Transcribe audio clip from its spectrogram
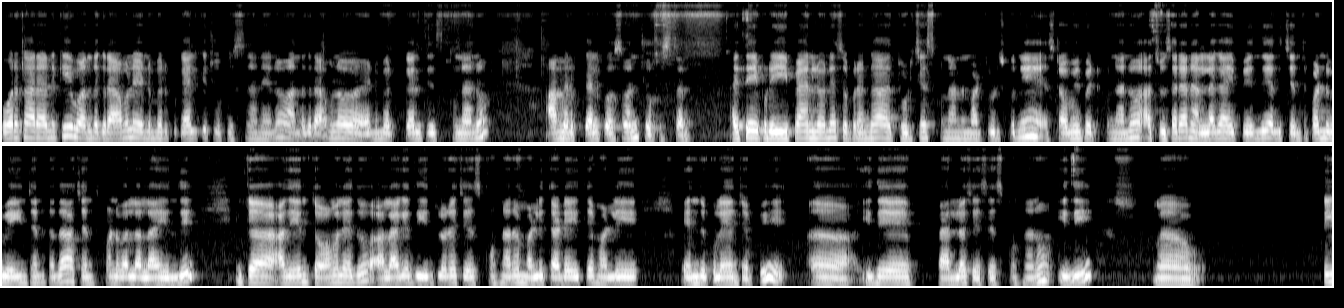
కూరకారానికి వంద గ్రాములు ఎండుమిరపకాయలకి చూపిస్తున్నాను నేను. వంద గ్రాములు ఎండుమిరపకాయలు తీసుకున్నాను. ఆ మిరపకాయల కోసం అని చూపిస్తాను. అయితే ఇప్పుడు ఈ ప్యాన్లోనే శుభ్రంగా తుడిచేసుకున్నాను అనమాట తుడుచుకుని స్టవ్ మీద పెట్టుకున్నాను. అది చూసారా? నల్లగా అయిపోయింది. అది చింతపండు వేయించాను కదా ఆ చింతపండు వల్ల అలా అయింది. ఇంకా అదేం తోమలేదు. అలాగే దీంట్లోనే చేసుకుంటున్నాను. మళ్ళీ తడి అయితే మళ్ళీ ఎందుకులే అని చెప్పి ఇదే ప్యాన్లో చేసేసుకుంటున్నాను. ఇది టీ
